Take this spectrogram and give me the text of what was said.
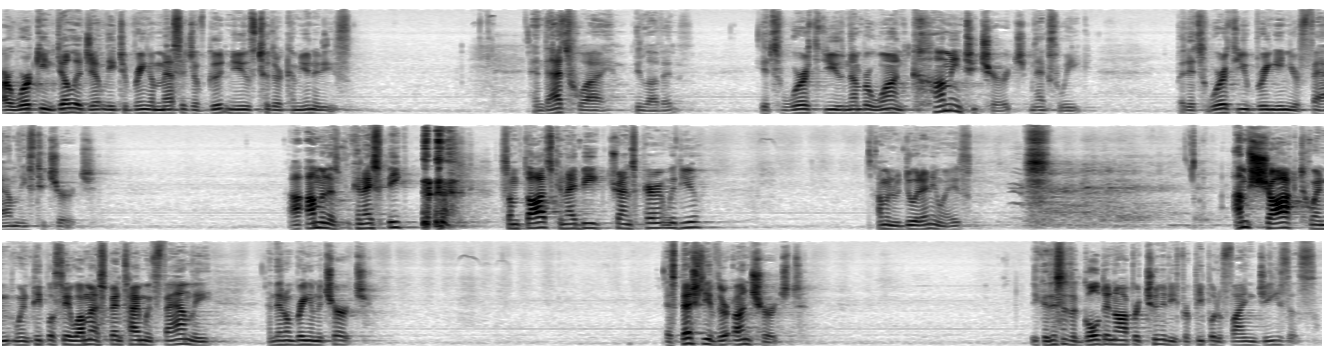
are working diligently to bring a message of good news to their communities. And that's why, beloved, it's worth you, number one, coming to church next week, but it's worth you bringing your families to church. I'm going to, can I speak some thoughts? Can I be transparent with you? I'm to do it anyways. I'm shocked when, when people say, Well, I'm to spend time with family, and they don't bring them to church, especially if they're unchurched. Because this is a golden opportunity for people to find Jesus.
